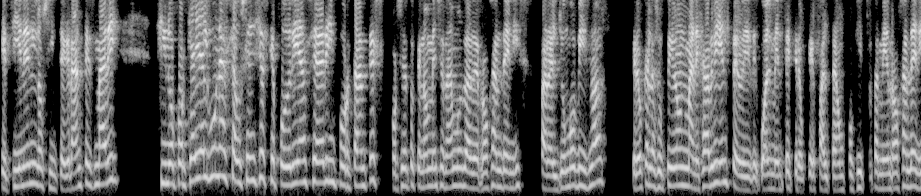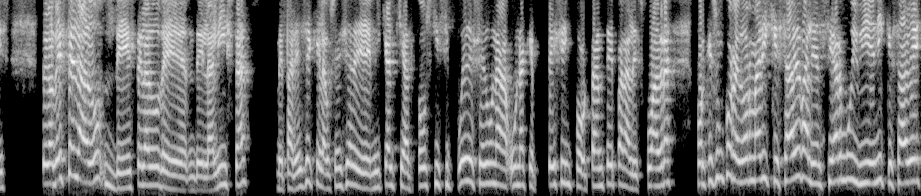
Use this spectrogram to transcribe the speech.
que tienen los integrantes, Mari, sino porque hay algunas ausencias que podrían ser importantes. Por cierto, que no mencionamos la de Rohan Dennis para el Jumbo Visma, creo que la supieron manejar bien, pero igualmente creo que falta un poquito también Rohan Dennis. Pero de este lado, de este lado de, la lista, me parece que la ausencia de Mikael Kwiatkowski sí puede ser una, una que pese importante para la escuadra, porque es un corredor, Mari, que sabe balancear muy bien y que sabe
